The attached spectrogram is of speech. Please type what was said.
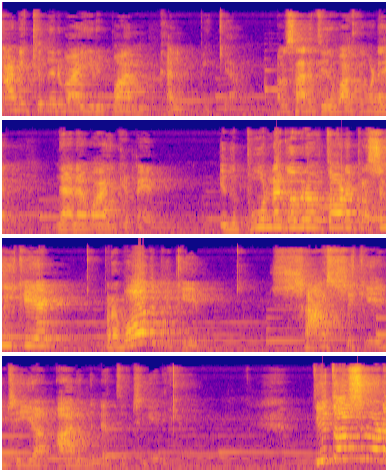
കാണിക്കുന്നവരുമായി ഇരുപ്പാൻ കൽപ്പിക്കാം. അവസാനത്തെ ഒരു വാക്കും കൂടെ ഞാൻ വായിക്കട്ടെ. ഇത് പൂർണ ഗൗരവത്തോടെ പ്രസംഗിക്കുകയും പ്രബോധിപ്പിക്കുകയും ശാസിക്കുകയും ചെയ്യുക ആരും നിന്നെ തുച്ഛീകരിക്കുന്നു തീത്തോസിനോട്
